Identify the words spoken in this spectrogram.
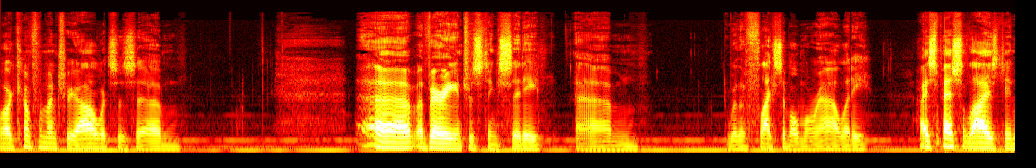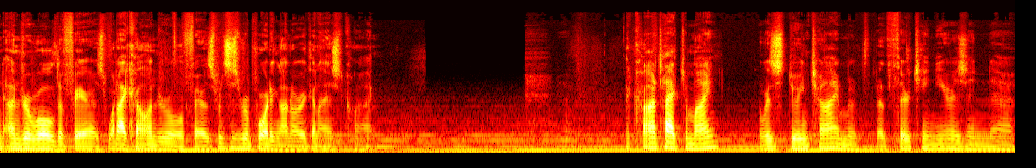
Well, I come from Montreal, which is um, uh, a very interesting city um, with a flexible morality. I specialized in underworld affairs, what I call underworld affairs, which is reporting on organized crime. A contact of mine was doing time, about 13 years in uh,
